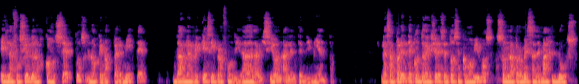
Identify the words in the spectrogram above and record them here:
es la fusión de los conceptos lo que nos permite darle riqueza y profundidad a la visión, al entendimiento. Las aparentes contradicciones entonces, como vimos, son la promesa de más luz.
